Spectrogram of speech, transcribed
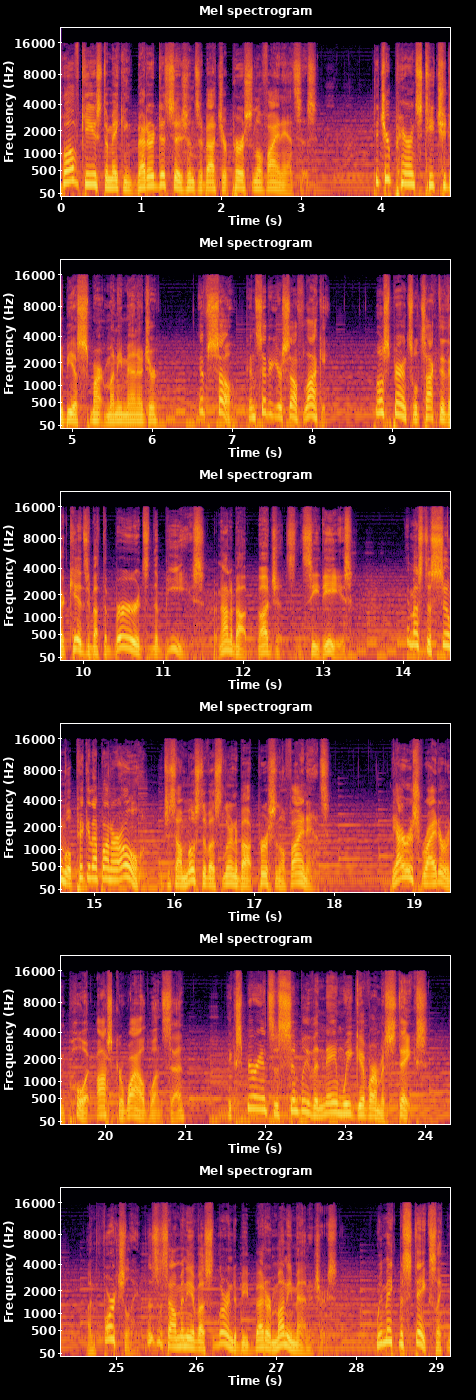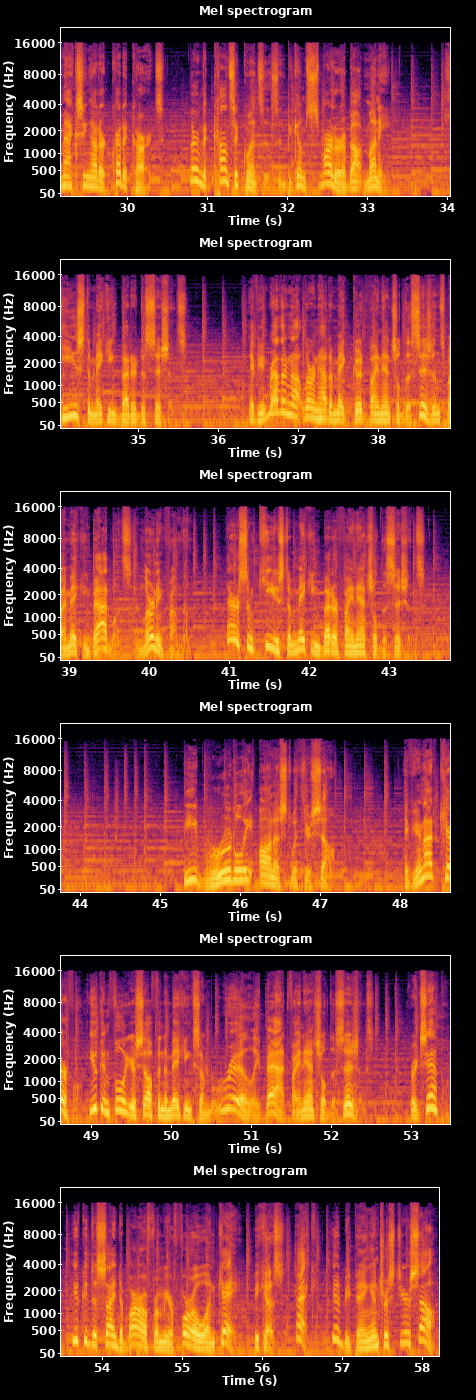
12 Keys to Making Better Decisions About Your Personal Finances. Did your parents teach you to be a smart money manager? If so, consider yourself lucky. Most parents will talk to their kids about the birds and the bees, but not about budgets and CDs. They must assume we'll pick it up on our own, which is how most of us learn about personal finance. The Irish writer and poet Oscar Wilde once said, Experience is simply the name we give our mistakes. Unfortunately, this is how many of us learn to be better money managers. We make mistakes like maxing out our credit cards, learn the consequences, and become smarter about money. Keys to making better decisions. If you'd rather not learn how to make good financial decisions by making bad ones and learning from them, there are some keys to making better financial decisions. Be brutally honest with yourself. If you're not careful, you can fool yourself into making some really bad financial decisions. For example, you could decide to borrow from your 401k because, heck, you'd be paying interest to yourself.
